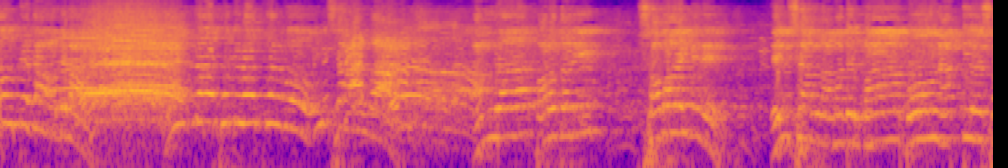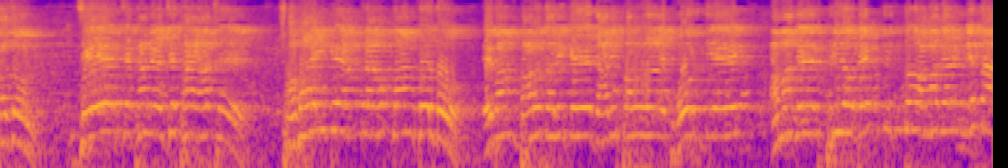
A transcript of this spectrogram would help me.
চলতে দেওয়া হবে না। আমরা প্রতিরোধ করব, ইনশাআল্লাহ। আমরা বারো তারিখ সবাই মিলে, ইনশাআল্লাহ, আমাদের মা, বোন আত্মীয় স্বজন যে যেখানে যেথায় আছে সবাইকে আমরা আহ্বান করব। এবং বারো তারিখে দাঁড়িপাল্লায় ভোট দিয়ে আমাদের প্রিয় ব্যক্তিত্ব, আমাদের নেতা,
